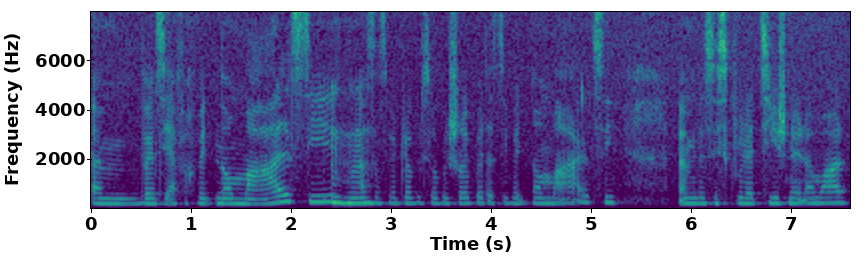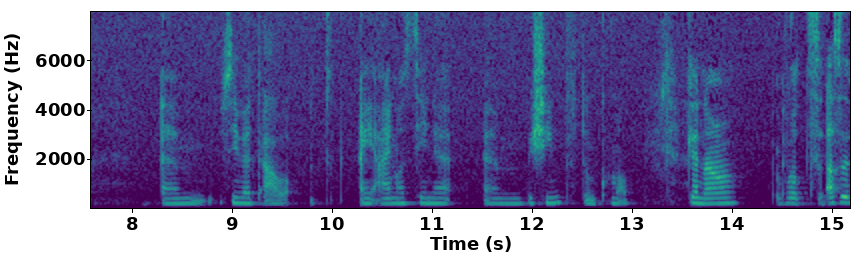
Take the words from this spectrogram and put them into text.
ähm, weil sie einfach will normal sein Mhm. Also es wird wirklich so beschrieben, dass sie will normal sein ähm, dass sie das Gefühl hat, sie ist nicht normal. Ähm, sie wird auch in einer Szene ähm, beschimpft und gemobbt. Genau. Also,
